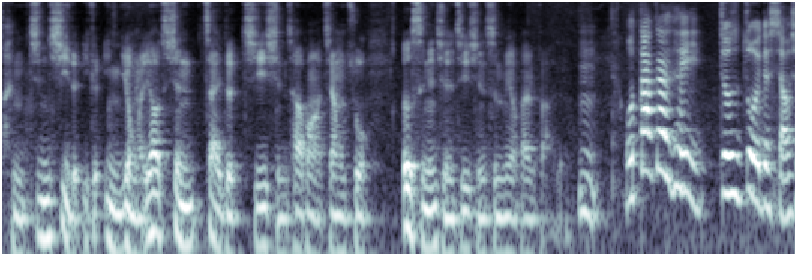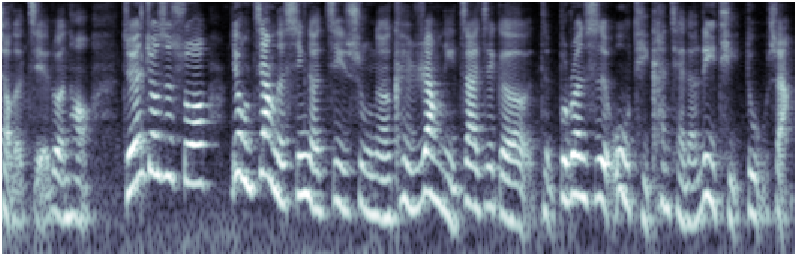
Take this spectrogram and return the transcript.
很精细的一个应用了。要现在的机型才有办法这样做，二十年前的机型是没有办法的。嗯，我大概可以就是做一个小小的结论哈，结论就是说，用这样的新的技术呢，可以让你在这个不论是物体看起来的立体度上，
